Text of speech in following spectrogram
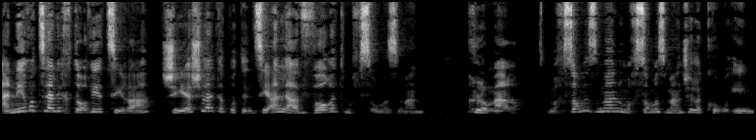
אני רוצה לכתוב יצירה שיש לה את הפוטנציאל לעבור את מחסום הזמן. כלומר, מחסום הזמן הוא מחסום הזמן של הקוראים.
